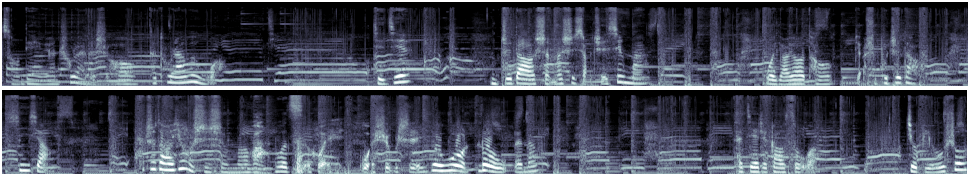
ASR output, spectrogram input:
从电影院出来的时候，他突然问我：“姐姐，你知道什么是小确幸吗？”我摇摇头，表示不知道，心想：不知道又是什么网络词汇，我是不是又落落伍了呢？他接着告诉我，就比如说，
